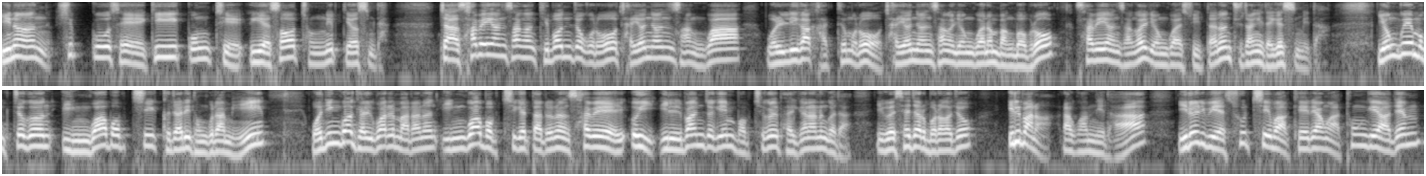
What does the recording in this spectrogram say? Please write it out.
이는 19세기 꽁트에 의해서 정립되었습니다. 자, 사회현상은 기본적으로 자연현상과 원리가 같으므로 자연현상을 연구하는 방법으로 사회현상을 연구할 수 있다는 주장이 되겠습니다. 연구의 목적은 인과법칙 그 자리 동그라미 원인과 결과를 말하는 인과 법칙에 따르는 사회의 일반적인 법칙을 발견하는 거다. 이걸 세자로 뭐라고 하죠? 일반화라고 합니다. 이를 위해 수치와 계량화, 통계화된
